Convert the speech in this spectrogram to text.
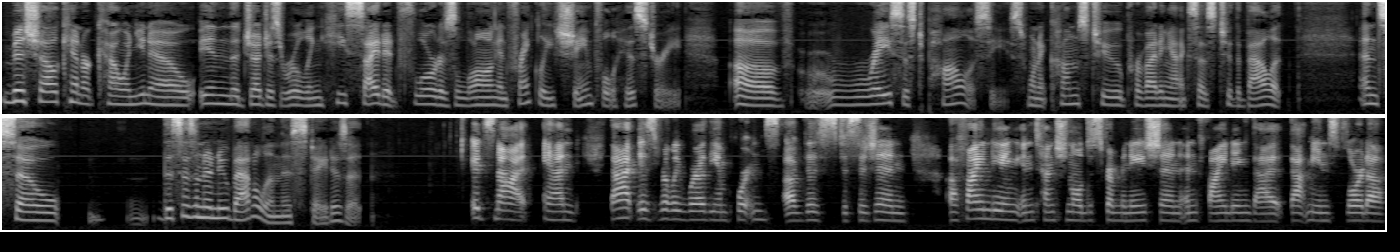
Michelle Kanter Cohen, you know, in the judge's ruling, he cited Florida's long and frankly shameful history of racist policies when it comes to providing access to the ballot. And so this isn't a new battle in this state, is it? It's not. And that is really where the importance of this decision, uh, finding intentional discrimination and finding that that means Florida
